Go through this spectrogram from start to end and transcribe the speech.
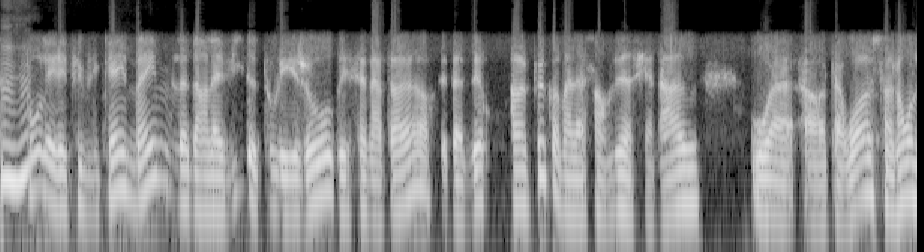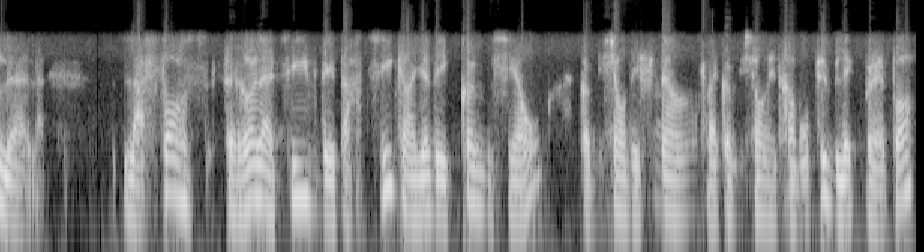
Mm-hmm. Pour les républicains, même là, dans la vie de tous les jours des sénateurs, c'est-à-dire un peu comme à l'Assemblée nationale ou à, Ottawa, selon la, la, force relative des partis, quand il y a des commissions, commission des finances, la commission des travaux publics, peu importe,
